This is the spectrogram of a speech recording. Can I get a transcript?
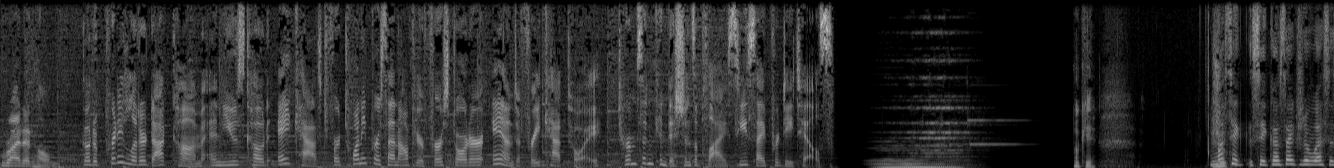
right at home. Go to prettylitter.com and use code ACAST for 20% off your first order and a free cat toy. Terms and conditions apply. See site for details. Ok. Moi, Je- c'est c'est comme ça que je le vois. c'est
